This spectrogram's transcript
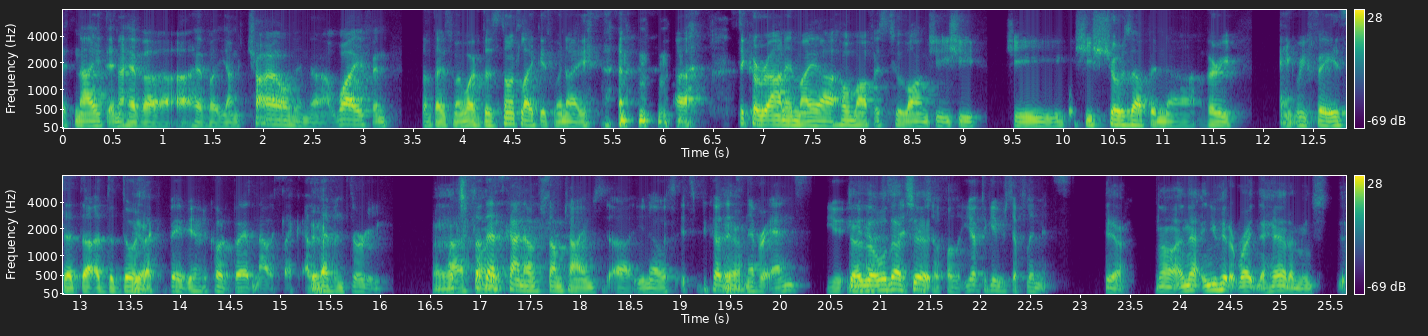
at night, and I have a I have a young child and a wife, and sometimes my wife does not like it when I uh, stick around in my uh, home office too long. She she she she shows up in a very angry face at the at the door, yeah. like, "Babe, you have to go to bed now." It's like eleven thirty. Uh, uh, so that's kind of sometimes, uh, you know, it's it's because yeah. it never ends. You, you that, well, that's it. A, you have to give yourself limits. Yeah. No, and that and you hit it right in the head. I mean, uh,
